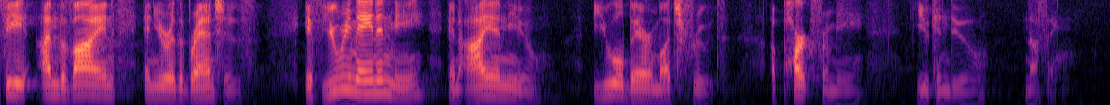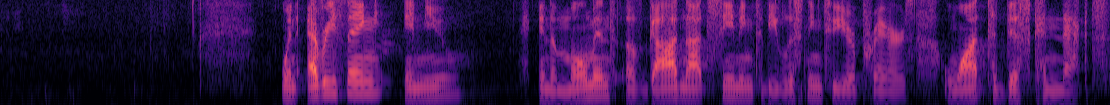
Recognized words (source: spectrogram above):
See, I'm the vine and you're the branches. If you remain in me and I in you, you will bear much fruit. Apart from me, you can do nothing. When everything in you, in the moment of God not seeming to be listening to your prayers, want to disconnect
